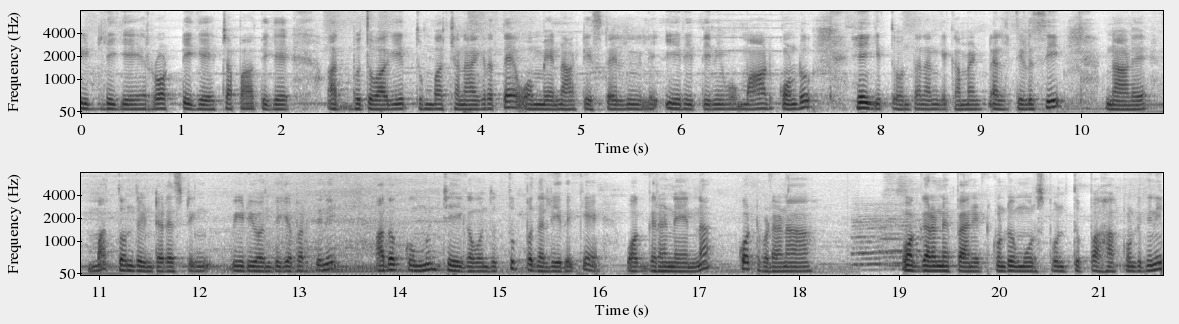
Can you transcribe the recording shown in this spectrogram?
ಇಡ್ಲಿಗೆ, ರೊಟ್ಟಿಗೆ, ಚಪಾತಿಗೆ ಅದ್ಭುತವಾಗಿ ತುಂಬ ಚೆನ್ನಾಗಿರುತ್ತೆ. ಒಮ್ಮೆ ನಾಟಿ ಸ್ಟೈಲ್ನಲ್ಲಿ ಈ ರೀತಿ ನೀವು ಮಾಡಿಕೊಂಡು ಹೇಗಿತ್ತು ಅಂತ ನನಗೆ ಕಮೆಂಟ್ನಲ್ಲಿ ತಿಳಿಸಿ. ನಾಳೆ ಮತ್ತೊಂದು ಇಂಟರೆಸ್ಟಿಂಗ್ ವಿಡಿಯೋಂದಿಗೆ ಬರ್ತೀನಿ. ಅದಕ್ಕೂ ಮುಂಚೆ ಈಗ ಒಂದು ತುಪ್ಪದಲ್ಲಿ ಇದಕ್ಕೆ ಒಗ್ಗರಣೆಯನ್ನು ಕೊಟ್ಬಿಡೋಣ. ಒಗ್ಗರಣೆ ಪ್ಯಾನ್ ಇಟ್ಕೊಂಡು ಮೂರು ಸ್ಪೂನ್ ತುಪ್ಪ ಹಾಕ್ಕೊಂಡಿದ್ದೀನಿ.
